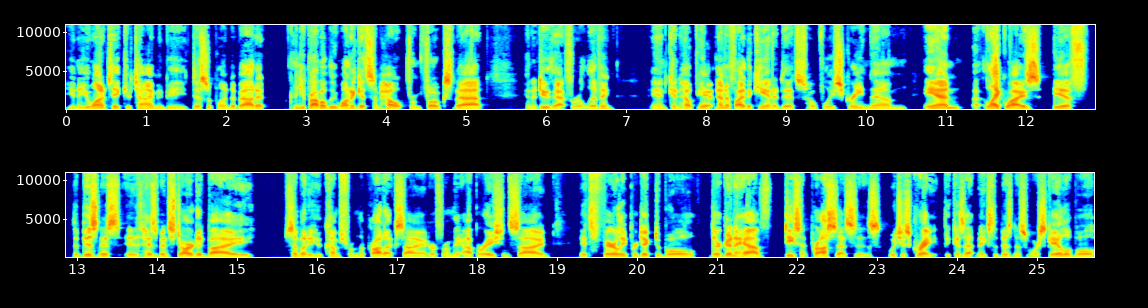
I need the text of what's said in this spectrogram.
you know, you want to take your time and be disciplined about it. And you probably want to get some help from folks that kind of do that for a living and can help you yeah. identify the candidates, hopefully screen them. And uh, likewise, if the business is, has been started by somebody who comes from the product side or from the operation side, it's fairly predictable. They're going to have decent processes, which is great because that makes the business more scalable.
